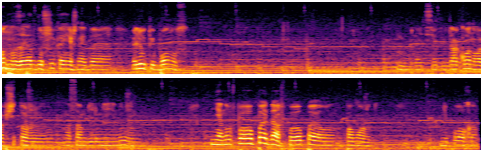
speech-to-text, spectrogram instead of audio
Купон на заряд души, конечно, это лютый бонус. Блять, дракона вообще тоже на самом деле мне не нужен. Не, ну в ПВП, да, в ПВП он поможет. Неплохо.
